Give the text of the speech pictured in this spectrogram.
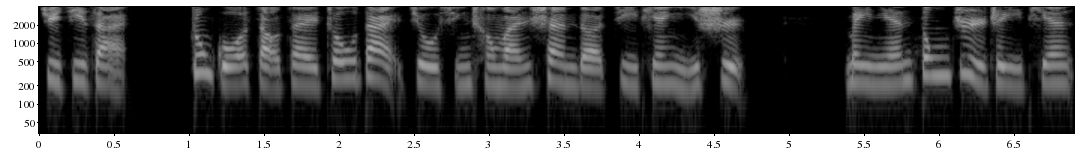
据记载，中国早在周代就形成完善的祭天仪式。每年冬至这一天，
